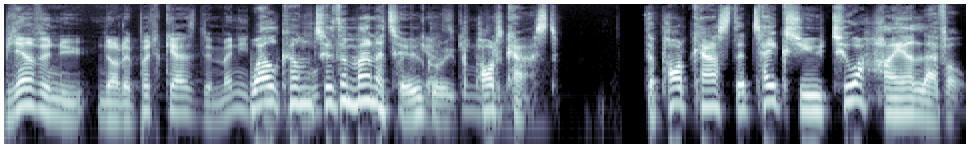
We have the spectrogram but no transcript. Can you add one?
Bienvenue dans le podcast de Manitou. Welcome Group, to the Manitou Group podcast, the podcast that takes you to a higher level.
